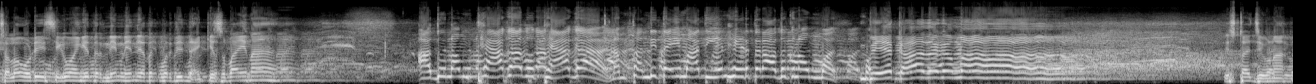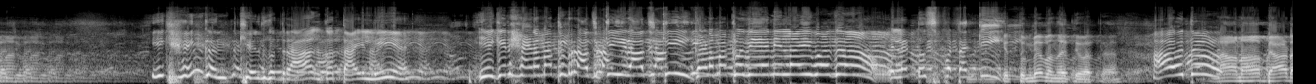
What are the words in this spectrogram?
ಚಲೋ ಹುಡುಗಿ ಸಿಗುವಂಗಿದ್ರೆ ನಿನ್ನ ಹಿಂದೆ ಎದಕ್ಕೆ ಬರ್ತಿದ್ದೆ ಕಿಸಬಾಯಿನ? ಅದು ನಮ್ ತ್ಯಾಗ ಅದು ತ್ಯಾಗ. ನಮ್ ತಂದೆ ತಾಯಿ ಮಾತು ಏನ್ ಹೇಳ್ತಾರ ಅದಕ್ಕೆ ನಾವು ಬೇಕಾದಾಗ ಇಷ್ಟ ಜೀವನ? ಈಗ ಹೆಂಗ್ ಅಂತ ಕೇಳಿದ್ ಗೊತ್ತಾ? ಗೊತ್ತಾ ಇಲ್ಲಿ? ಈಗಿನ ಹೆಣ್ಮಕ್ಳು ರಾಜಕೀಯ ರಾಜಕೀಯ. ಗಂಡ ಮಕ್ಳದ ಏನಿಲ್ಲ ಇವಾಗ. ಎಲ್ಲ ಟುಸ್ ಪಟಾಕಿ ತುಂಬೆ ಬಂದೈತಿ ಇವತ್ತ. ಹೌದು. ನಾನು ಬ್ಯಾಡ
